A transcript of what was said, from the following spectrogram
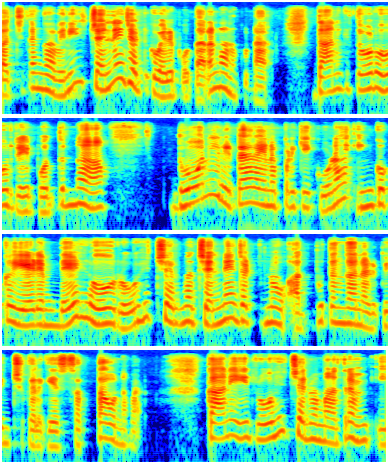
ఖచ్చితంగా విని చెన్నై జట్టుకు వెళ్ళిపోతారని అనుకున్నారు. దానికి తోడు రేపొద్దున్న ధోని రిటైర్ అయినప్పటికీ కూడా ఇంకొక ఏడెనిమిదేళ్ళు రోహిత్ శర్మ చెన్నై జట్టును అద్భుతంగా నడిపించగలిగే సత్తా ఉన్నవాడు. కానీ రోహిత్ శర్మ మాత్రం ఈ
